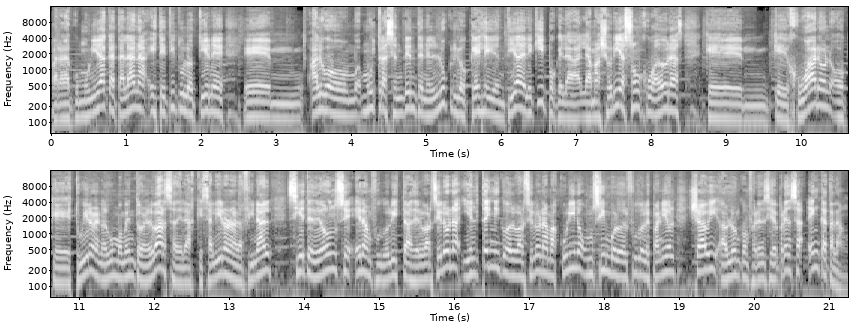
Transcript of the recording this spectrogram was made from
para la comunidad catalana este título tiene eh, algo muy trascendente en el núcleo, que es la identidad del equipo, que la, mayoría son jugadoras que, que jugaron o que estuvieron en algún momento en el Barça, de las que salieron a la final, 7 de 11 eran futbolistas del Barcelona y el técnico del Barcelona masculino, un símbolo del fútbol español, Xavi, habló en conferencia de prensa en catalán.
